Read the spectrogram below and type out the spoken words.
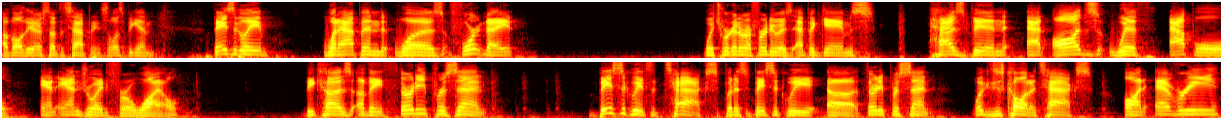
of all the other stuff that's happening. So let's begin. Basically, what happened was Fortnite, which we're going to refer to as Epic Games, has been at odds with Apple and Android for a while because of a 30%. Basically, it's a tax, but it's basically uh, 30%. We could just call it a tax on every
